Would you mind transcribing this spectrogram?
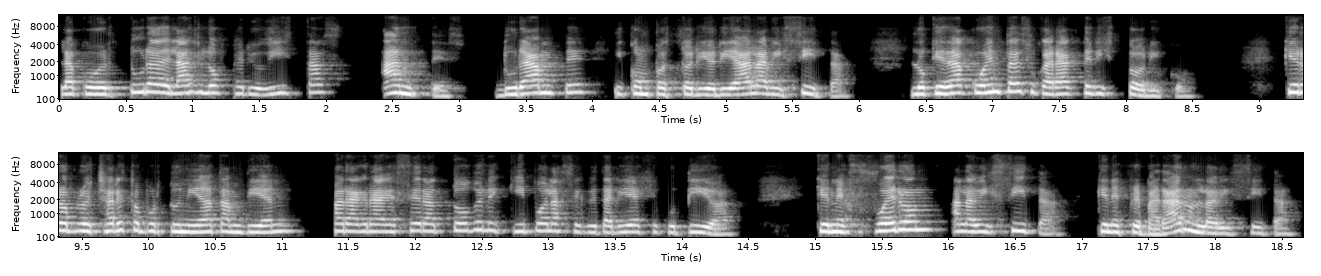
la cobertura de las y los periodistas antes, durante y con posterioridad a la visita, lo que da cuenta de su carácter histórico. Quiero aprovechar esta oportunidad también para agradecer a todo el equipo de la Secretaría Ejecutiva, quienes fueron a la visita, quienes prepararon la visita,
